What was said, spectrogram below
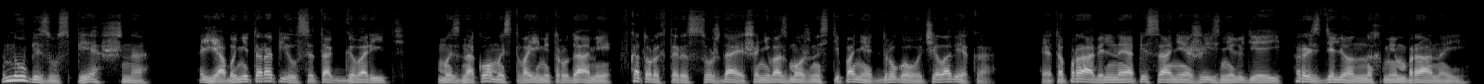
Ну, безуспешно. Я бы не торопился так говорить. Мы знакомы с твоими трудами, в которых ты рассуждаешь о невозможности понять другого человека. Это правильное описание жизни людей, разделенных мембраной.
